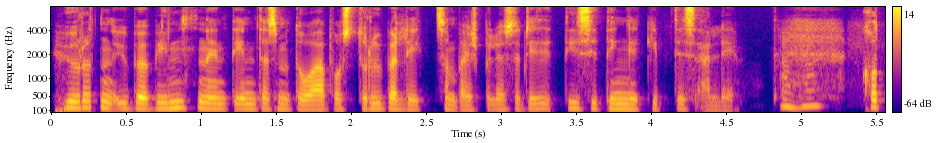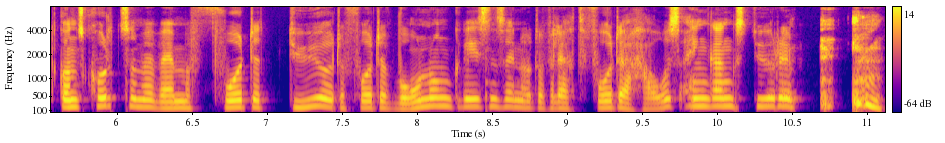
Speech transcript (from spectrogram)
Hürden überwinden, indem dass man da auch was drüber legt zum Beispiel. Also die, diese Dinge gibt es alle. Mhm. Gerade ganz kurz nochmal, weil wir vor der Tür oder vor der Wohnung gewesen sind oder vielleicht vor der Hauseingangstüre.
